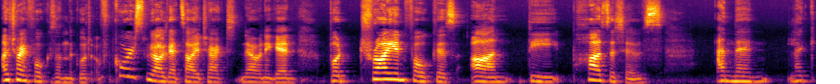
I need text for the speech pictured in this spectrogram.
I try to focus on the good. Of course we all get sidetracked now and again, but try and focus on the positives and then like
